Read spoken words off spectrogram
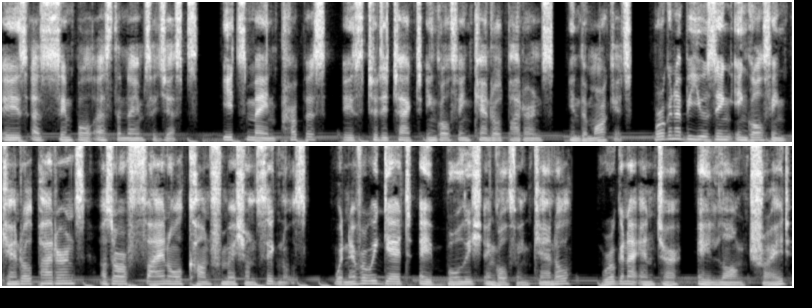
is as simple as the name suggests. Its main purpose is to detect engulfing candle patterns in the market. We're going to be using engulfing candle patterns as our final confirmation signals. Whenever we get a bullish engulfing candle, we're going to enter a long trade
